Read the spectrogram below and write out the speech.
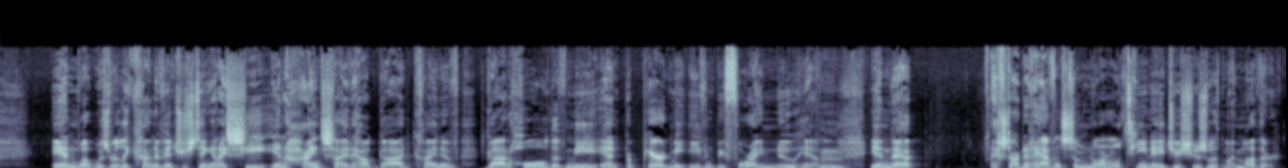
And what was really kind of interesting, and I see in hindsight how God kind of got hold of me and prepared me even before I knew Him, hmm. in that I started having some normal teenage issues with my mother.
